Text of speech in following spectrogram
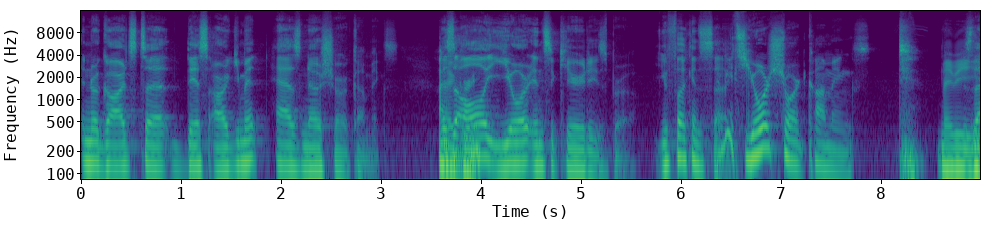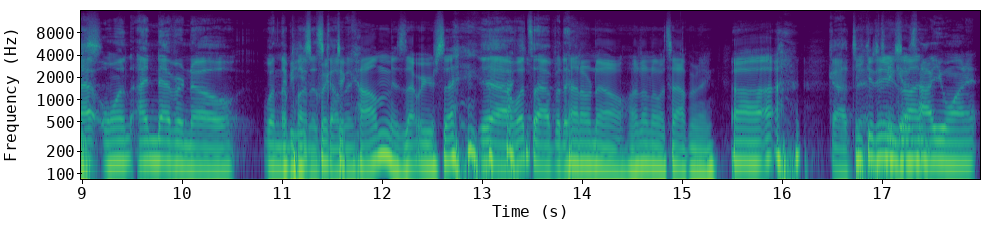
in regards to this argument, has no shortcomings. This is all your insecurities, bro. You fucking suck. Maybe It's your shortcomings. Maybe Is that one? I never know when the maybe pun he's is quick coming. to come. Is that what you're saying? Yeah, what's happening? I don't know. I don't know what's happening. Uh, God he damn. it. continues Take it as on. how you want it.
